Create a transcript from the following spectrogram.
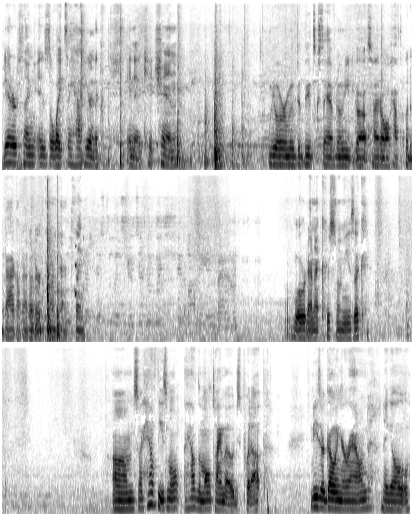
the other thing is the lights I have here in the, in the kitchen. We will remove the boots because I have no need to go outside or I'll have to put a bag on that other contact thing. Lower down that Christmas music. Um, so I have these mul I have the multi modes put up. These are going around. They go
